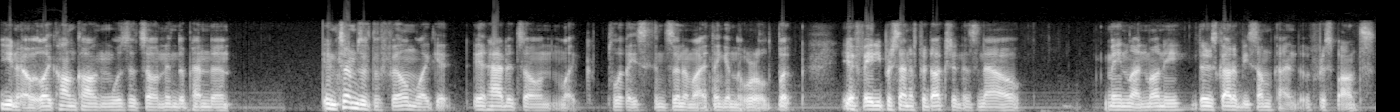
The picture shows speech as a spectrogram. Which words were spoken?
you know, like Hong Kong was its own independent in terms of the film, like it it had its own like place in cinema, I think, in the world. But if eighty percent of production is now mainland money, there's got to be some kind of response.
